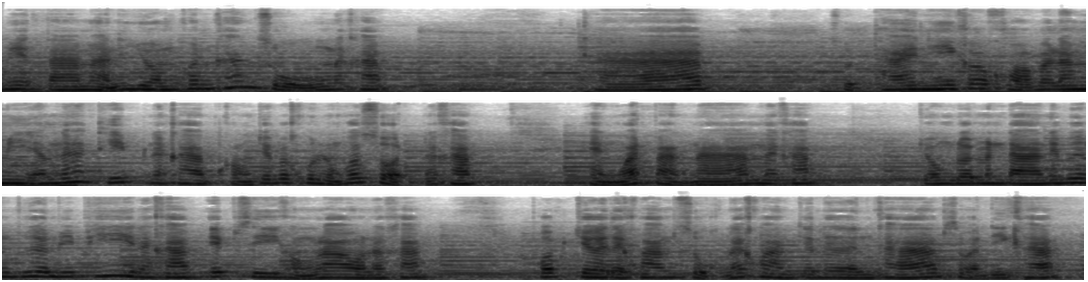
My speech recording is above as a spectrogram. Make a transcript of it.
เมตตามหานิยมค่อนข้างสูงนะครับครับ สุดท้ายนี้ก็ขอบารมีอำนาจทิพย์นะครับ ของเจ้าพระคุณหลวงพ่อสดนะครับ แห่งวัดปากน้ำนะครับ จงโดนบันดาลให้เพื่อนๆพี่ๆนะครับ FC ของเรานะครับ พบเจอแต่ความสุขและความเจริญครับ สวัสดีครับ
